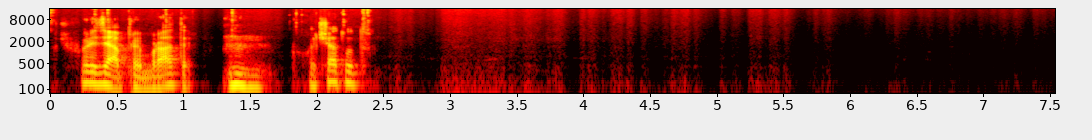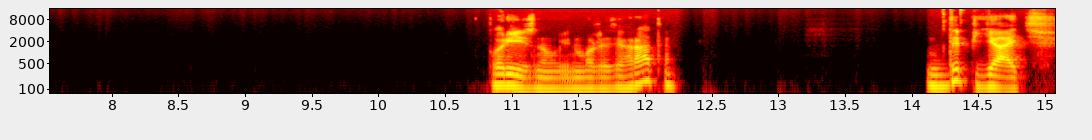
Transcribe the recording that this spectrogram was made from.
Хочу ферзя прибрати. Хоча тут. По-різному він може зіграти. Д5.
